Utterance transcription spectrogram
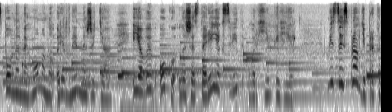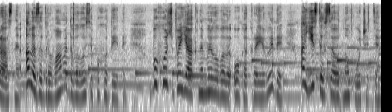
сповнене гомону рівнинне життя, і явив оку лише старі, як світ, верхівки гір. Місце і справді прекрасне, але за дровами довелося походити. Бо хоч би як не милували ока краєвиди, а їсти все одно хочеться.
